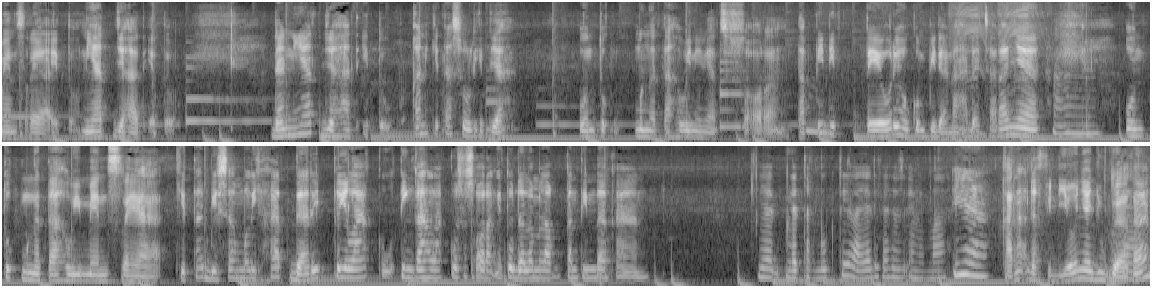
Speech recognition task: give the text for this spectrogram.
mens rea itu niat jahat itu. Dan niat jahat itu kan kita sulit ya untuk mengetahui niat seseorang. Tapi di teori hukum pidana ada caranya. Hmm. untuk mengetahui mens rea kita bisa melihat dari perilaku tingkah laku seseorang itu dalam melakukan tindakan ya nggak terbukti lah ya di kasus ini mah iya karena ada videonya juga Iya. kan.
